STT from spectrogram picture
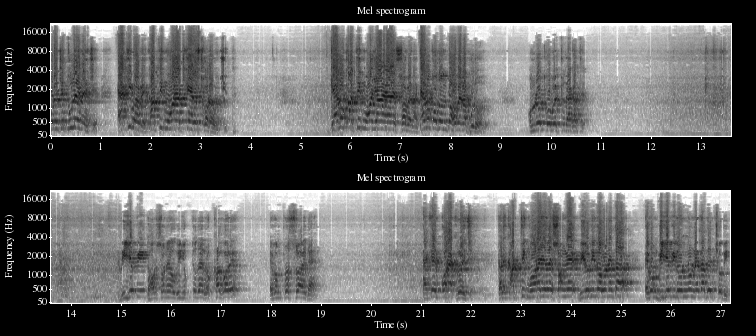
করেছে, তুলে এনেছে। একইভাবে কার্তিক মহারাজকে অ্যারেস্ট করা উচিত। কেন কার্তিক মহারাজ অ্যারেস্ট হবে না? কেন তদন্ত হবে না পুরো? অনুরোধ করব একটু দেখাতে। বিজেপি ধর্ষণে অভিযুক্তদের রক্ষা করে এবং প্রশ্রয় দেয়। একের পর এক রয়েছে। তাহলে কার্তিক মহারাজের সঙ্গে বিরোধী দল নেতা এবং বিজেপির অন্য নেতাদের ছবি।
